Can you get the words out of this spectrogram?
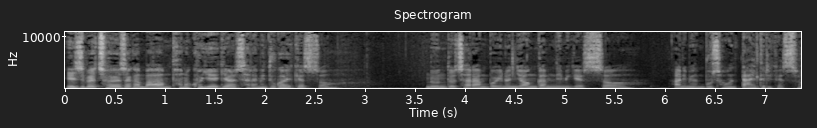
이 집에 저 여자가 마음 터놓고 얘기할 사람이 누가 있겠어? 눈도 잘 안 보이는 영감님이겠어? 아니면 무서운 딸들이겠어?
